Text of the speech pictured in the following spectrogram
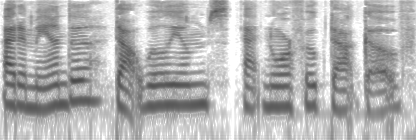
at amanda.williams at norfolk.gov.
